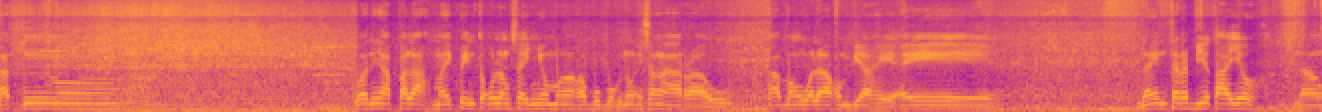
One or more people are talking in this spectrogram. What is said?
At mm, kuwan nga pala, may kwento ko lang sa inyo mga kabubog nung isang araw habang wala akong biyahe ay na-interview tayo ng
